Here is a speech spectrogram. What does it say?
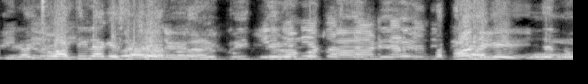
ਜਿਹੜਾ ਚੁਆਤੀ ਲਾ ਕੇ ਸਟਾਰਟ ਕਰਨਾ ਇੰਜਨ ਨਹੀਂ ਆਪਾਂ ਸਟਾਰਟ ਕਰ ਦਿੰਦੇ ਪੱਤੀ ਲਾ ਕੇ ਇੰਜਨ ਨੂੰ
